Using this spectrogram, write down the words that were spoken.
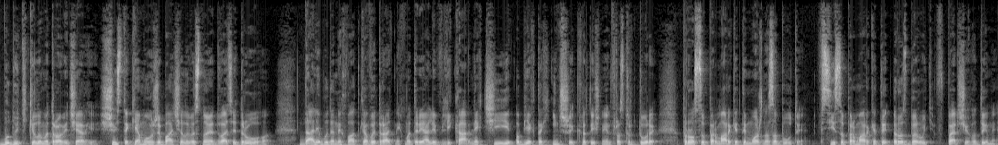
Будуть кілометрові черги. Щось таке ми вже бачили весною 22-го. Далі буде нехватка витратних матеріалів в лікарнях чи об'єктах іншої критичної інфраструктури. Про супермаркети можна забути. Всі супермаркети розберуть в перші години.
